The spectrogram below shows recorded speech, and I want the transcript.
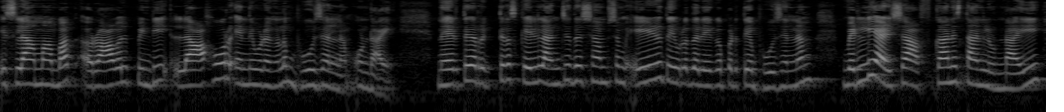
ഇസ്ലാമാബാദ് റാവൽപിണ്ടി ലാഹോർ എന്നിവിടങ്ങളും ഭൂചലനം ഉണ്ടായി. നേരത്തെ റിക്ടർ സ്കെയിലിൽ അഞ്ച് ദശാംശം ഏഴ് തീവ്രത രേഖപ്പെടുത്തിയ ഭൂചലനം വെള്ളിയാഴ്ച അഫ്ഗാനിസ്ഥാനിലുണ്ടായി.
